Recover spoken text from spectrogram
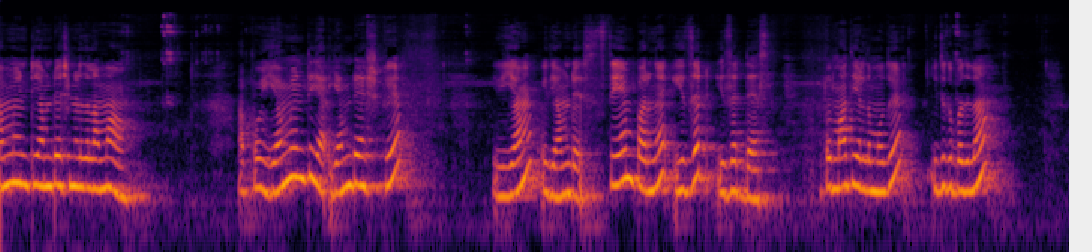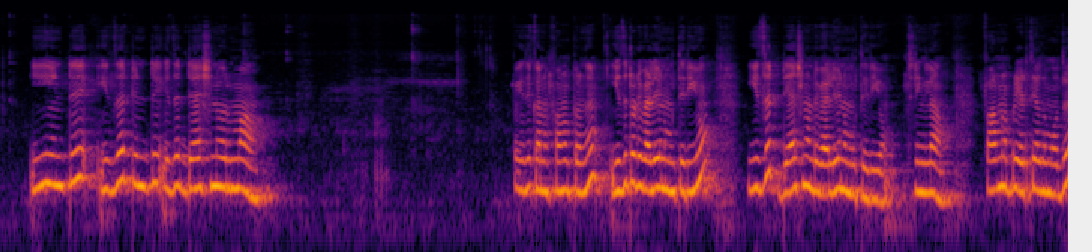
M into M டேஷ்னு எழுதலாமா? அப்போது எம் இன்ட்டு எம் டேஷ்க்கு இது எம் இது எம் டேஸ் சேம் பாருங்கள் இசட் இசட் டேஸ் இப்போ மாற்றி எழுதும் போது இதுக்கு பதிலாக e into Z into Z டேஷ்னு வருமா? இப்போ இதுக்கான ஃபார்ம் பாருங்கள் இசட்டோட வேல்யூ நமக்கு தெரியும். இசட் டேஷ்னோட வேல்யூ நமக்கு தெரியும். சரிங்களா? ஃபார்முலா அப்படி எடுத்து எழுதும் போது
